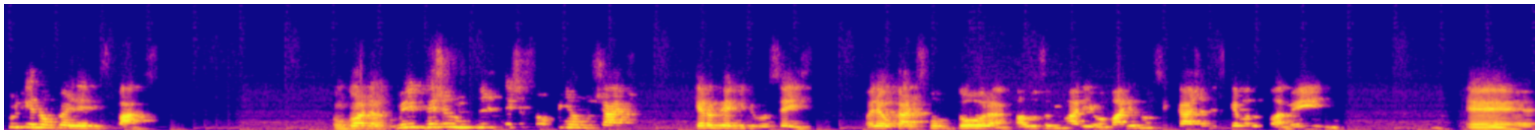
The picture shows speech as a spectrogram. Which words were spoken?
Por que não perderem espaço? Concorda comigo? Deixa, deixa sua opinião no chat. Quero ver aqui de vocês. Olha, o Carlos Fontoura falou sobre o Marinho. O Marinho não se encaixa no esquema do Flamengo. É,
